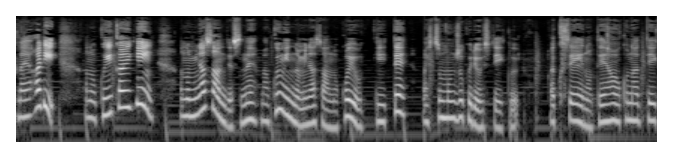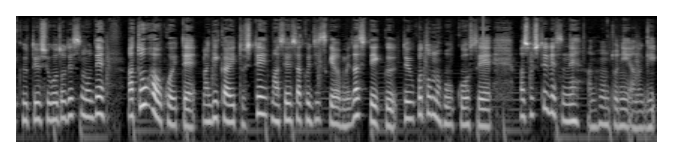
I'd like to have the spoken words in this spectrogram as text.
まあ、やはり、あの、区議会議員、あの、皆さんですね、まあ、区民の皆さんの声を聞いて、まあ、質問作りをしていく。まあ、区政への提案を行っていくという仕事ですので、まあ、党派を超えて、まあ、議会として、まあ、政策実現を目指していくということの方向性、まあ、そしてですね、あの本当にあの一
